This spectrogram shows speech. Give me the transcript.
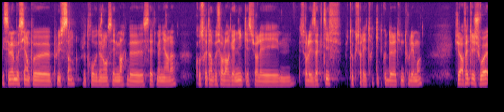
Et c'est même aussi un peu plus sain, je trouve, de lancer une marque de cette manière-là, construite un peu sur l'organique et sur les, sur les actifs plutôt que sur les trucs qui te coûtent de la thune tous les mois. En fait, je vois,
